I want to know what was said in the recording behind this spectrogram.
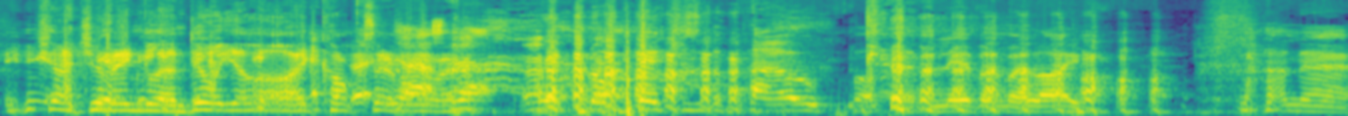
church. Church of England, do what you like, cocks everywhere. Yeah, ripping up pictures of the Pope, fucking living my life. And, uh,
